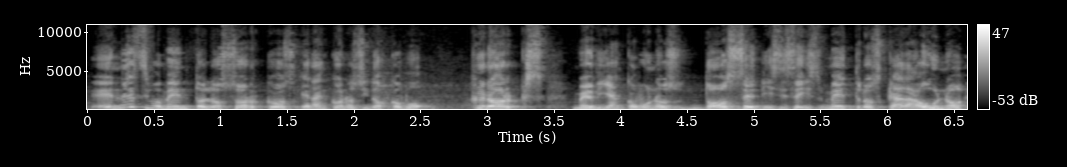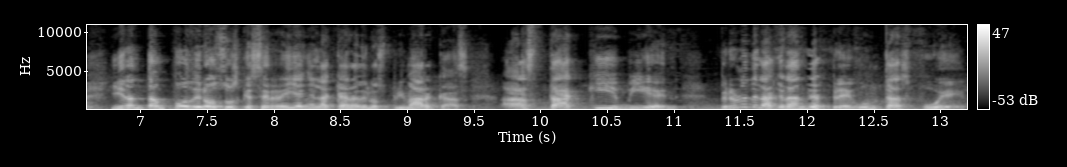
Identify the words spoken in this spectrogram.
en ese momento los orcos eran conocidos como Krorks, medían como unos 12-16 metros cada uno y eran tan poderosos que se reían en la cara de los primarcas. Hasta aquí bien, pero una de las grandes preguntas fue...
